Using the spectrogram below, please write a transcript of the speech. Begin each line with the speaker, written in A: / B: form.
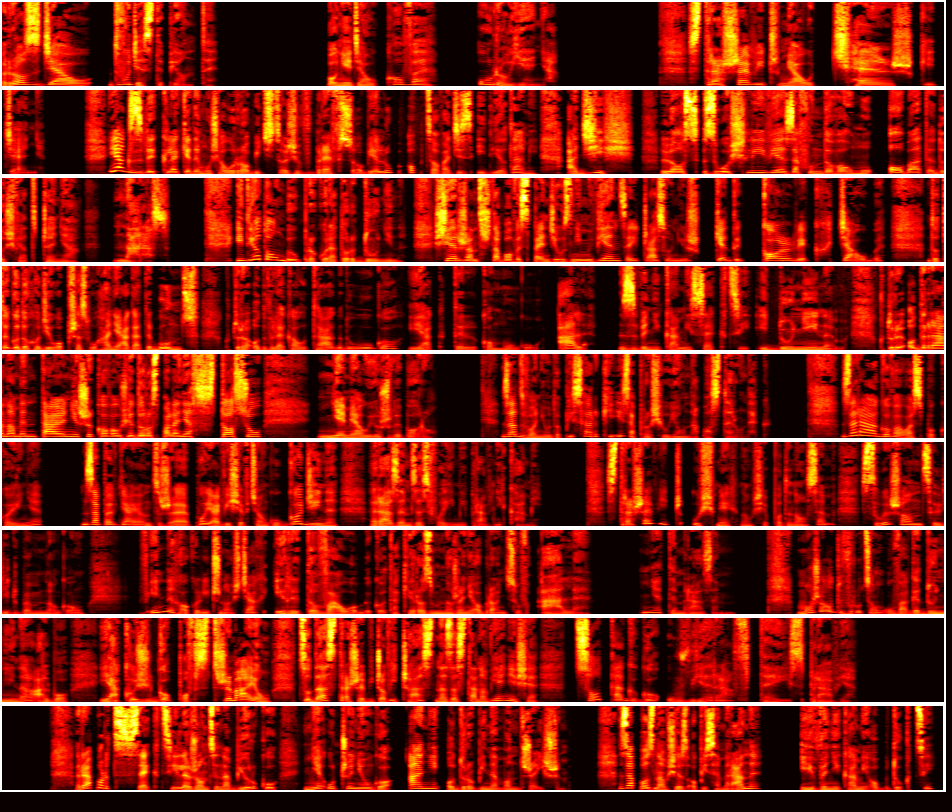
A: Rozdział 25. Poniedziałkowe urojenia. Straszewicz miał ciężki dzień. Jak zwykle, kiedy musiał robić coś wbrew sobie lub obcować z idiotami. A dziś los złośliwie zafundował mu oba te doświadczenia naraz. Idiotą był prokurator Dunin. Sierżant sztabowy spędził z nim więcej czasu niż kiedykolwiek chciałby. Do tego dochodziło przesłuchanie Agaty Bunc, które odwlekał tak długo, jak tylko mógł. Ale z wynikami sekcji i Duninem, który od rana mentalnie szykował się do rozpalenia stosu, nie miał już wyboru. Zadzwonił do pisarki i zaprosił ją na posterunek. Zareagowała spokojnie, zapewniając, że pojawi się w ciągu godziny razem ze swoimi prawnikami. Straszewicz uśmiechnął się pod nosem, słysząc liczbę mnogą. W innych okolicznościach irytowałoby go takie rozmnożenie obrońców, ale nie tym razem. Może odwrócą uwagę Dunina albo jakoś go powstrzymają, co da Straszewiczowi czas na zastanowienie się, co tak go uwiera w tej sprawie. Raport z sekcji leżący na biurku nie uczynił go ani odrobinę mądrzejszym. Zapoznał się z opisem rany i wynikami obdukcji,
